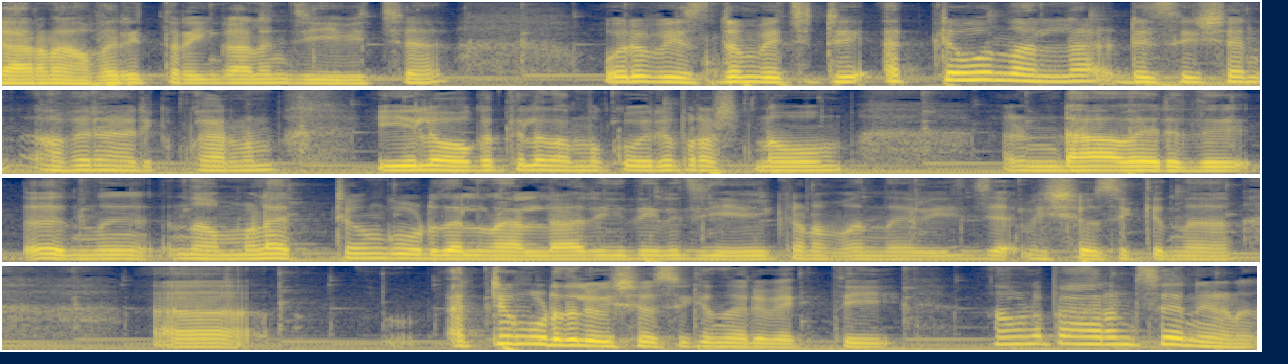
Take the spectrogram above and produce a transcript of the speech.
കാരണം അവർ ഇത്രയും കാലം ജീവിച്ച ഒരു വിസ്ഡം വെച്ചിട്ട് ഏറ്റവും നല്ല ഡിസിഷൻ അവരായിരിക്കും. കാരണം ഈ ലോകത്തിൽ നമുക്ക് ഒരു പ്രശ്നവും ഉണ്ടാവരുത് എന്ന് നമ്മളേറ്റവും കൂടുതൽ നല്ല രീതിയിൽ ജീവിക്കണം എന്ന് വിശ്വസിക്കുന്ന ഏറ്റവും കൂടുതൽ വിശ്വസിക്കുന്ന ഒരു വ്യക്തി നമ്മളെ പാരൻസ് തന്നെയാണ്.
